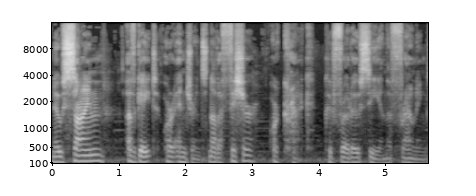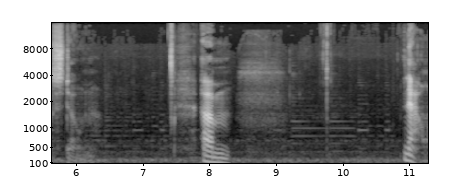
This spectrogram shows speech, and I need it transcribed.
No sign of gate or entrance, not a fissure or crack could Frodo see in the frowning stone. Um, now,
